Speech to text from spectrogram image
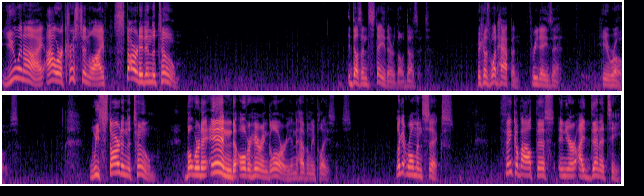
you and I, our Christian life started in the tomb. It doesn't stay there, though, does it? Because what happened three days in? He rose. We start in the tomb but we're to end over here in glory in the heavenly places. Look at Romans 6. Think about this in your identity.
